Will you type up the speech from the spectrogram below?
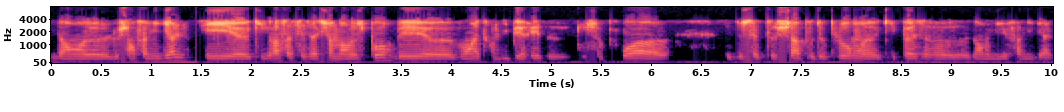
dans le champ familial et qui, grâce à ces actions dans le sport, ben, vont être libérés de, de ce poids, de cette chape de plomb qui pèse dans le milieu familial,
